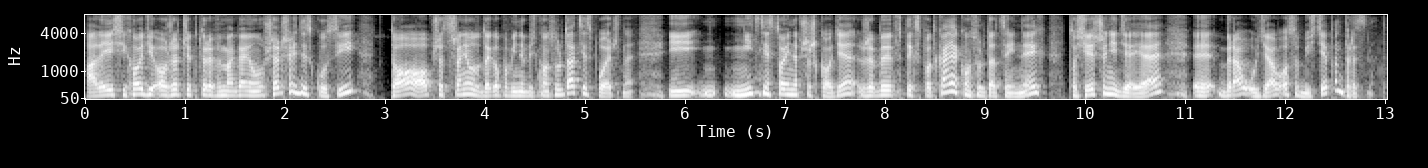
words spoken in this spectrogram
ale jeśli chodzi o rzeczy, które wymagają szerszej dyskusji, to przestrzenią do tego powinny być konsultacje społeczne. I nic nie stoi na przeszkodzie przeszkodzie, żeby w tych spotkaniach konsultacyjnych, co się jeszcze nie dzieje, y, brał udział osobiście pan prezydent.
